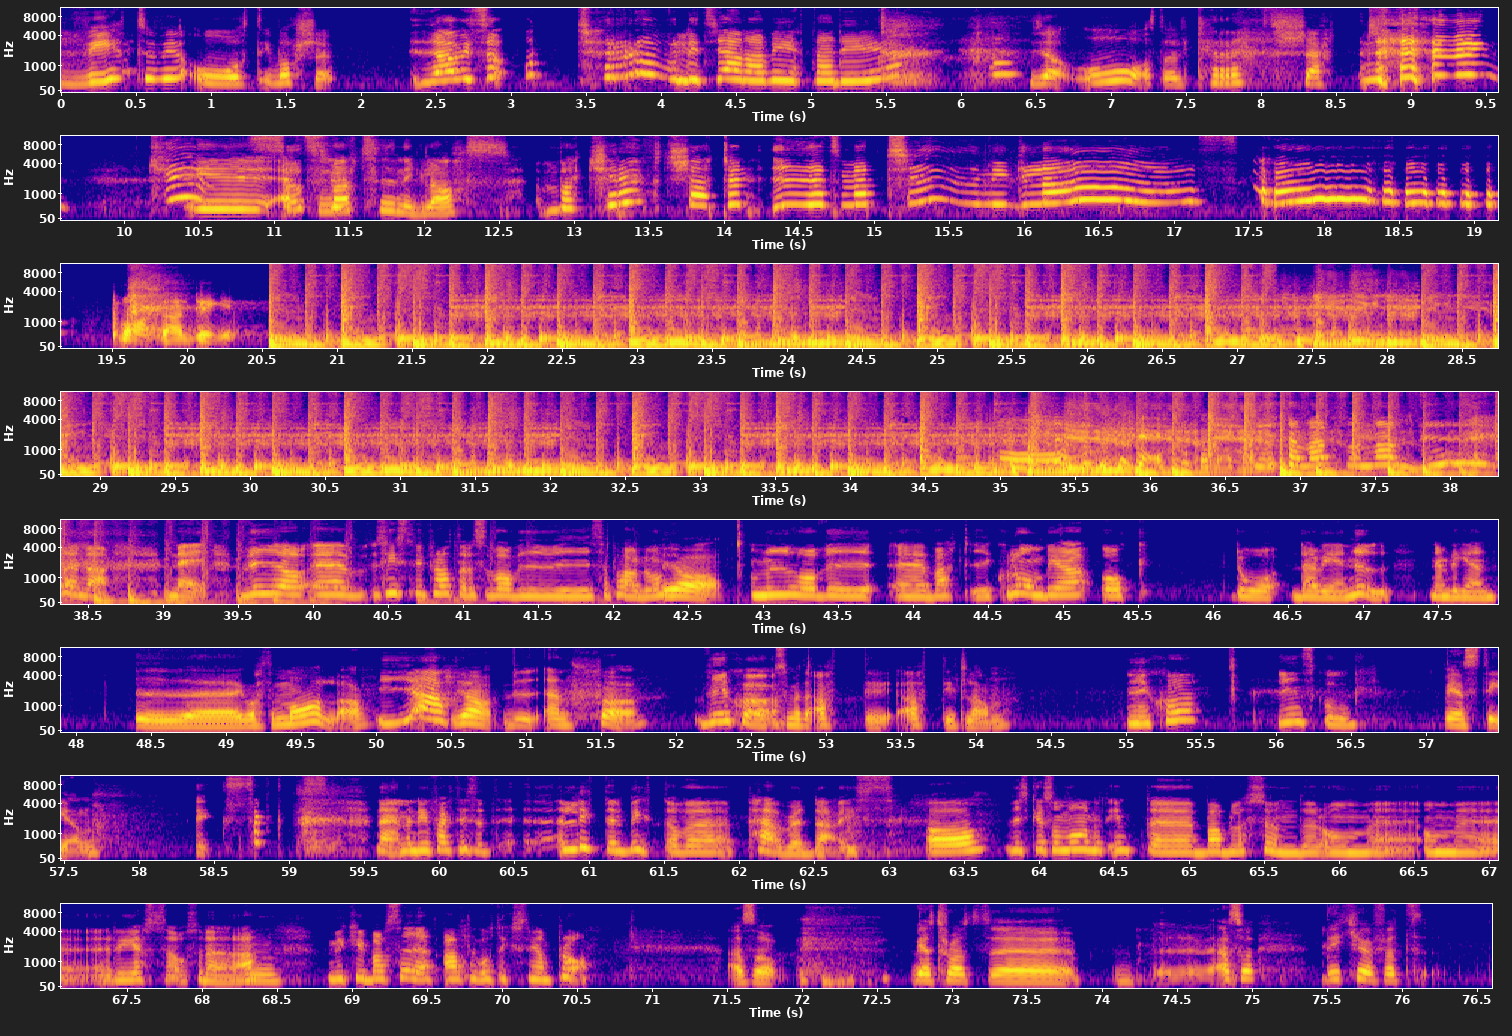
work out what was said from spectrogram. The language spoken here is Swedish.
Vet du vad jag åt i morse? Jag vill så otroligt gärna veta det. Jag åt en kräftstjärt Nej men i så ett martiniglas. Var kräftstjärten i ett martiniglas? Oh! Come on, Maldiverna. Nej, vi har, eh, sist vi pratade så var vi i Sao Paulo. Ja, nu har vi eh, varit i Colombia och då där vi är nu, nämligen i eh, Guatemala. ja, Ja, vid en sjö vid en sjö. som heter Atti, Attitlan. Vid en sjö, i en skog. Vid en sten. Exakt. Nej men det är faktiskt ett a little bit of a paradise. Ja, Vi ska som vanligt inte babbla sönder om, eh, om eh, resa och sådär. Mm. Men vi kan ju bara säga att allt har gått extremt bra. alltså. Jag tror att... Eh, alltså, det är kul för att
